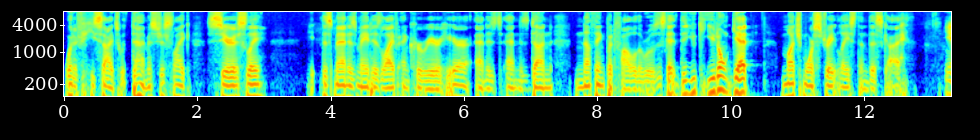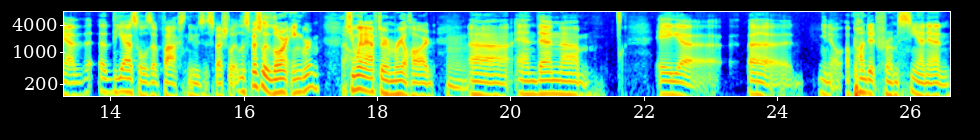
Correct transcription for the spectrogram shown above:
what if he sides with them?" It's just like seriously, this man has made his life and career here and is and has done nothing but follow the rules. This guy, you you don't get much more straight laced than this guy. Yeah, the, uh, the assholes at Fox News, especially, especially Laura Ingraham, she went after him real hard, uh, and then um, a uh, uh, you know a pundit from CNN,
